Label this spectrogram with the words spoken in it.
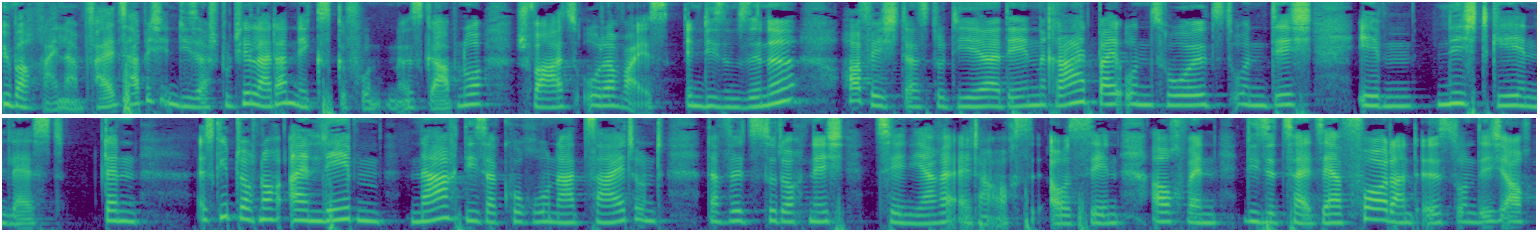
Über Rheinland-Pfalz habe ich in dieser Studie leider nichts gefunden. Es gab nur schwarz oder weiß. In diesem Sinne hoffe ich, dass du dir den Rat bei uns holst und dich eben nicht gehen lässt. Denn es gibt doch noch ein Leben nach dieser Corona-Zeit und da willst du doch nicht zehn Jahre älter aussehen, auch wenn diese Zeit sehr fordernd ist und ich auch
